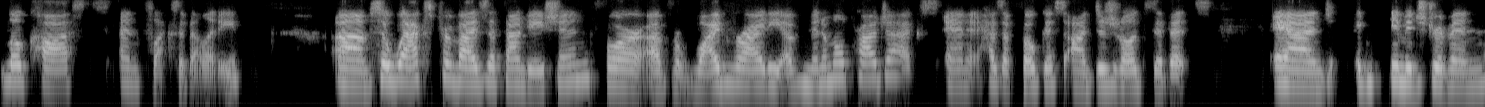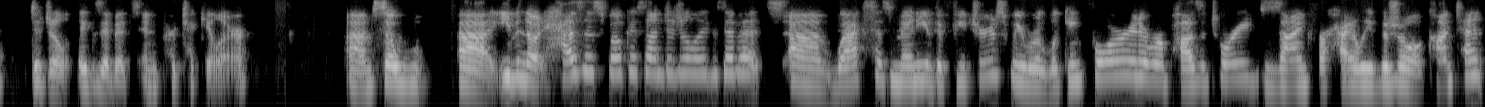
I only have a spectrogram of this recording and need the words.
low costs, and flexibility. Um, so Wax provides a foundation for a wide variety of minimal projects, and it has a focus on digital exhibits and image-driven digital exhibits in particular. Um, so uh, even though it has this focus on digital exhibits, um, Wax has many of the features we were looking for in a repository designed for highly visual content.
